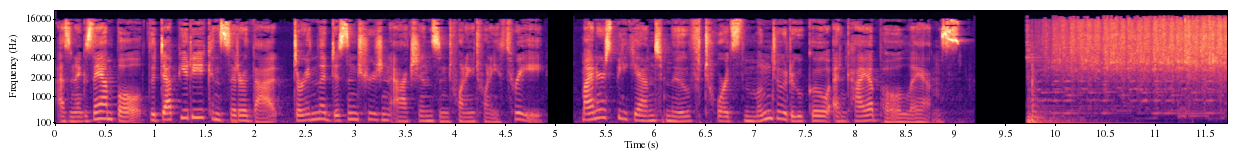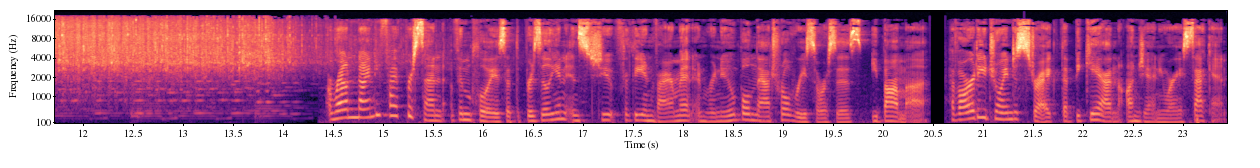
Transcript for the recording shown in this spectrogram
As an example, the deputy considered that, during the disintrusion actions in 2023, miners began to move towards the Munduruku and Kayapo lands. Around 95% of employees at the Brazilian Institute for the Environment and Renewable Natural Resources, IBAMA, have already joined a strike that began on January 2nd.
